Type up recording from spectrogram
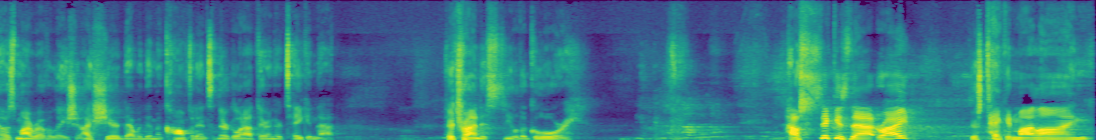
That was my revelation. I shared that with them in confidence, and they're going out there and they're taking that. They're trying to steal the glory. How sick is that, right? Just taking my line.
